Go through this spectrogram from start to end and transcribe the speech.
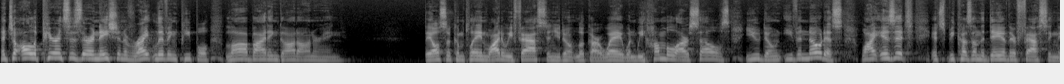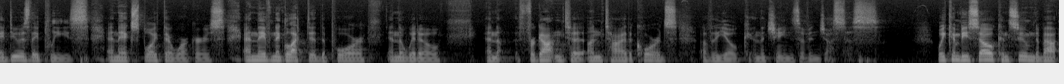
And to all appearances, they're a nation of right living people, law abiding, God honoring. They also complain, Why do we fast and you don't look our way? When we humble ourselves, you don't even notice. Why is it? It's because on the day of their fasting, they do as they please, and they exploit their workers, and they've neglected the poor and the widow, and forgotten to untie the cords of the yoke and the chains of injustice. We can be so consumed about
